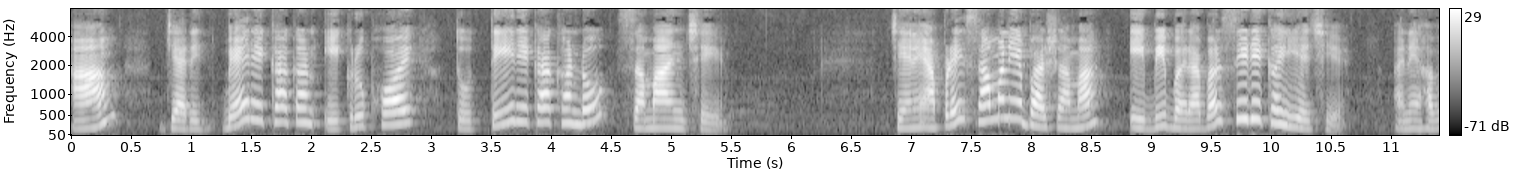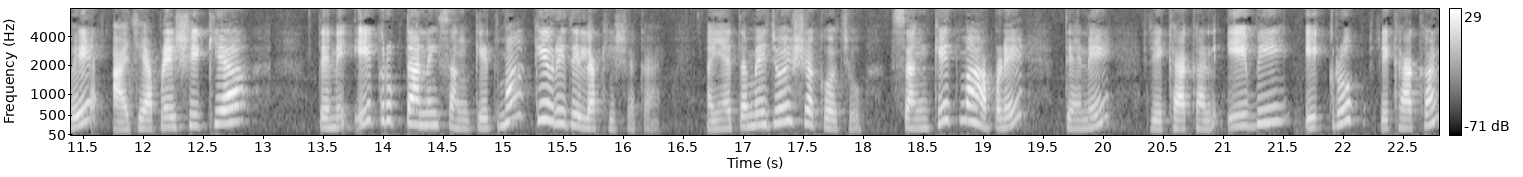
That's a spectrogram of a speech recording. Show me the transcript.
આમ, જ્યારે બે રેખાખંડ એકરૂપ હોય, તો તે રેખાખંડો સમાન છે. જેને આપણે સામાન્ય ભાષામાં એ બી બરાબર સીડી કહીએ છીએ. અને હવે આજે આપણે શીખ્યા તેને એકરૂપતાની સંકેતમાં કેવી રીતે લખી શકાય. અહીંયા તમે જોઈ શકો છો, સંકેતમાં આપણે તેને રેખાખંડ એ બી, એકરૂપ રેખાખંડ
